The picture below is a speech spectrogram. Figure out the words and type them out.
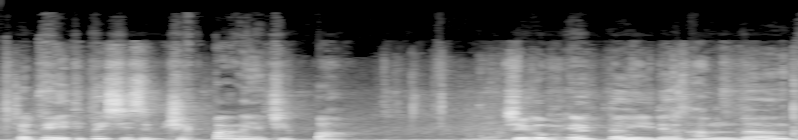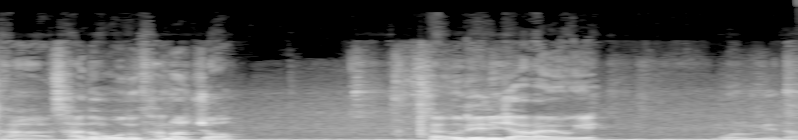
저 베이티 피시 있으면 직방이에요 직방. 지금 1등 2등 3등 다 4등 5등 다 넣었죠? 자, 어디인지 알아요 여기? 모릅니다.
